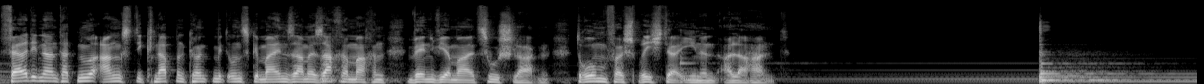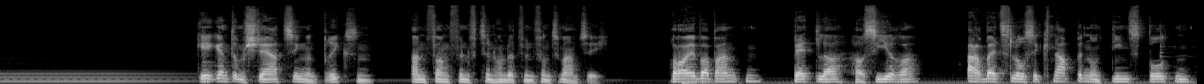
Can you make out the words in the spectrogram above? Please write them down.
Ferdinand hat nur Angst, die Knappen könnten mit uns gemeinsame Sache machen, wenn wir mal zuschlagen. Drum verspricht er ihnen allerhand. Gegend um Sterzing und Brixen Anfang 1525. Räuberbanden, Bettler, Hausierer, arbeitslose Knappen und Dienstboten,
